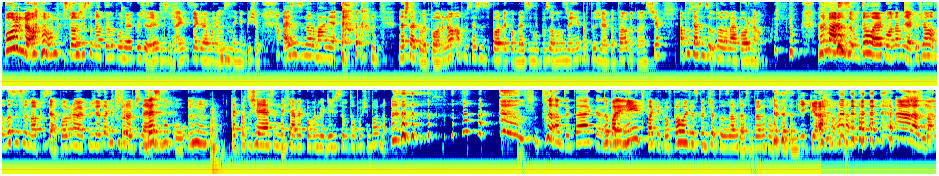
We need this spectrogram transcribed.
porno, ale on myslel, že jsem na telefonu, jako že nevím, že jsem na Instagramu nebo si s někým píšu. A já jsem si normálně našla jakoby porno a pustila jsem si porno jako bez zvuku samozřejmě, protože jako to, aby to neslyšel. A pustila jsem se u toho normálně porno. normálně jsem se u toho, jako on na mě jako šahal, tohle jsem se má pustila porno, jakože tak proč ne? Bez zvuku. Mhm. Tak protože já jsem nechtěla, jako on věděl, že se u toho pouštím porno. A ty tak. No pak nic, pak jako v pohodě skončilo to, zavřela jsem telefon, takhle jsem díky a A nazbar.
